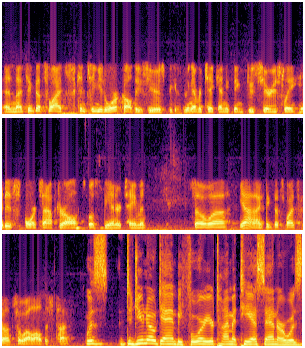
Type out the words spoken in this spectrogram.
and I think that's why it's continued to work all these years because we never take anything too seriously. It is sports after all. It's supposed to be entertainment. So uh, yeah, I think that's why it's gone so well all this time. Was did you know Dan before your time at TSN, or was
